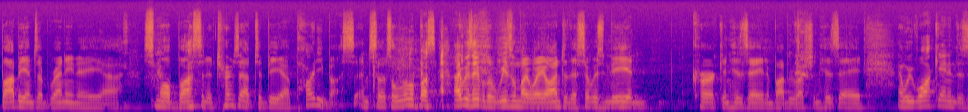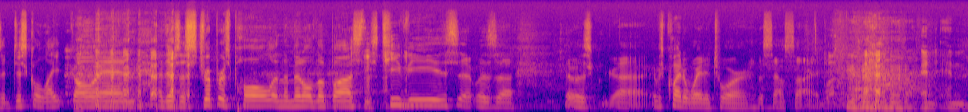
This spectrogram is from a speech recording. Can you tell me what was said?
Bobby ends up renting a uh, small bus, and it turns out to be a party bus. And so it's a little bus. I was able to weasel my way onto this. It was me and Kirk and his aide, and Bobby Rush and his aide. And we walk in, and there's a disco light going, and there's a stripper's pole in the middle of the bus. These TVs. It was. Uh, it was uh, it was quite a way to tour the South Side. Well, and and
